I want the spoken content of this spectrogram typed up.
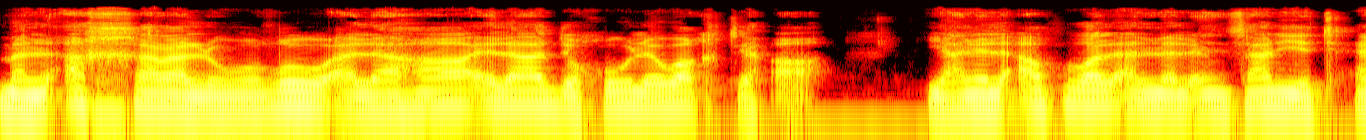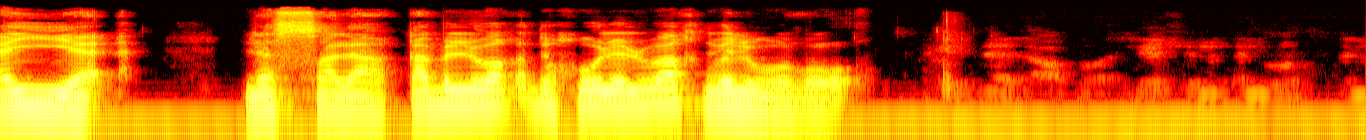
من أخر الوضوء لها إلى دخول وقتها. يعني الأفضل أن الإنسان يتهيأ للصلاة قبل وقت دخول الوقت بالوضوء ليش ال- الو- ال-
